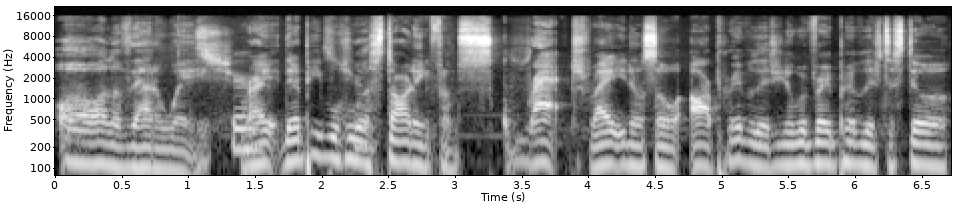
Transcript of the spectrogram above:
all of that away, true. right? There are people It's who true. are starting from scratch, right? You know, so our privilege, you know, we're very privileged to still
